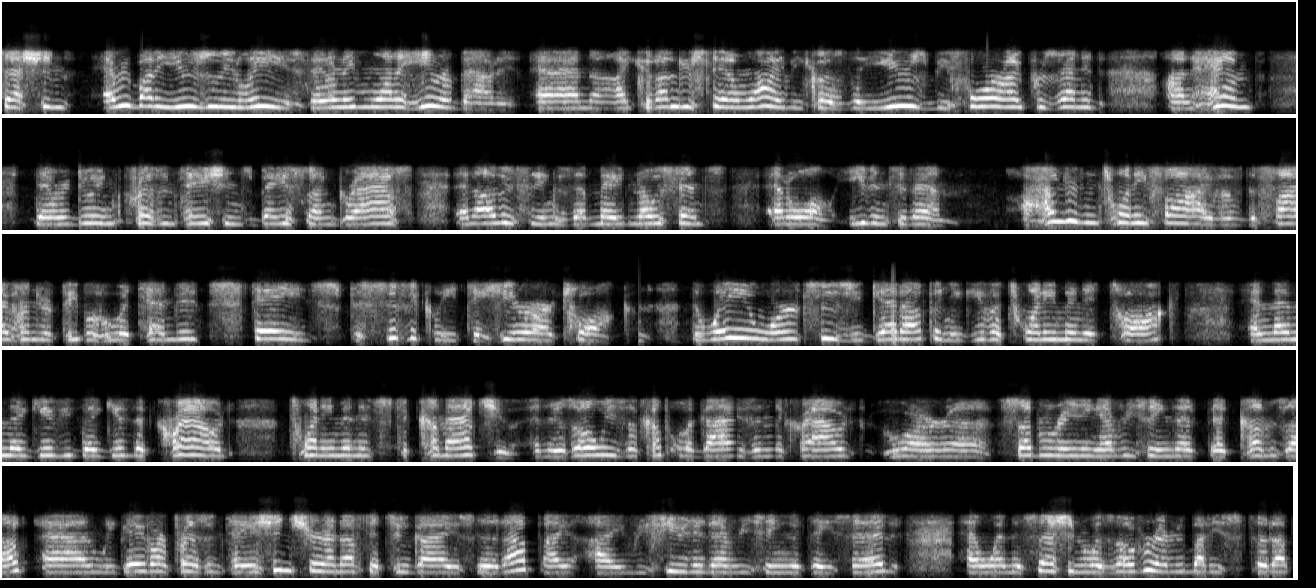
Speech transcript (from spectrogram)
session, everybody usually leaves. They don't even want to hear about it. And I could understand why, because the years before I presented on hemp, they were doing presentations based on grass and other things that made no sense at all, even to them. 125 of the 500 people who attended stayed specifically to hear our talk. The way it works is you get up and you give a 20 minute talk, and then they give you they give the crowd 20 minutes to come at you. And there's always a couple of guys in the crowd who are uh, submarining everything that, that comes up. And we gave our presentation. Sure enough, the two guys stood up. I, I refuted everything that they said. And when the session was over, everybody stood up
